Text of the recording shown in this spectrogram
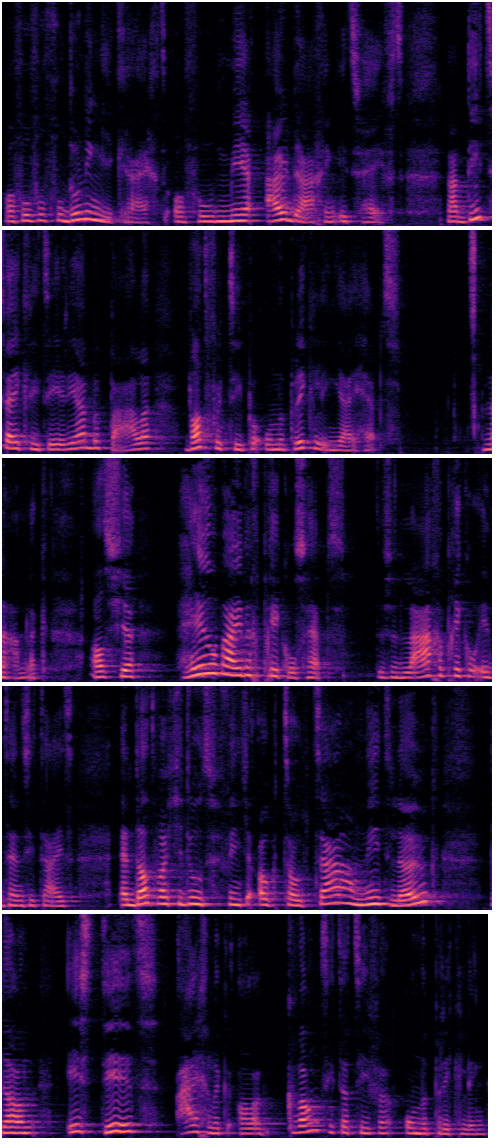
Of hoeveel voldoening je krijgt. Of hoe meer uitdaging iets heeft. Nou, die twee criteria bepalen wat voor type onderprikkeling jij hebt. Namelijk, als je heel weinig prikkels hebt, dus een lage prikkelintensiteit, en dat wat je doet vind je ook totaal niet leuk, dan is dit eigenlijk al een kwantitatieve onderprikkeling.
